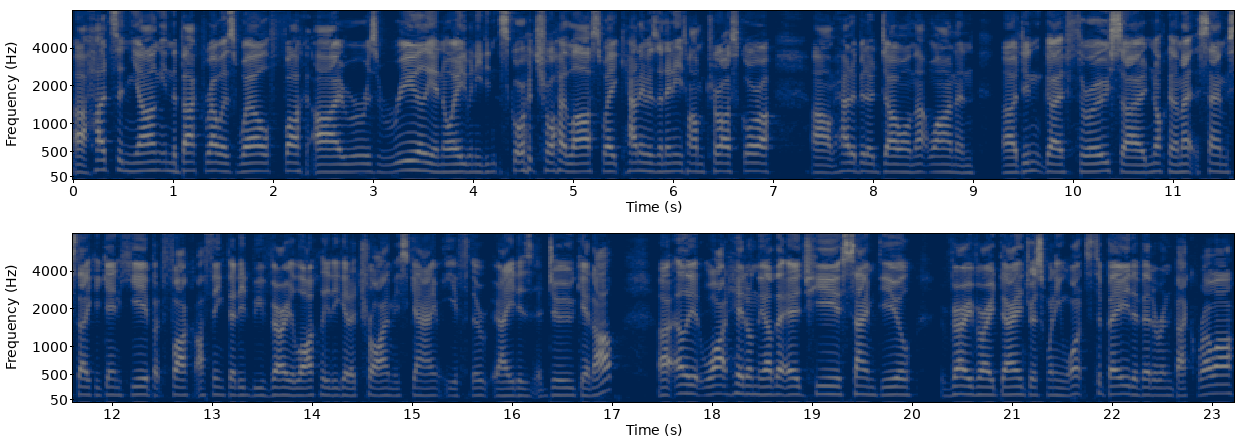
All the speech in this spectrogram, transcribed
Uh, Hudson Young in the back row as well. Fuck, I was really annoyed when he didn't score a try last week. Had him as an anytime try scorer. Um, had a bit of dough on that one and uh, didn't go through, so not going to make the same mistake again here. But fuck, I think that he'd be very likely to get a try in this game if the Raiders do get up. Uh, Elliot Whitehead on the other edge here, same deal. Very, very dangerous when he wants to be the veteran back rower.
